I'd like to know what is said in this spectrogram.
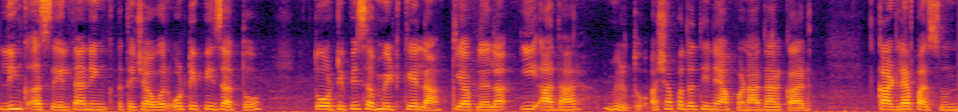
लिंक असेल त्या लिंक त्याच्यावर ओ टी पी जातो. तो ओ टी पी सबमिट केला की आपल्याला ई आधार मिळतो. अशा पद्धतीने आपण आधार कार्ड काढल्यापासून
